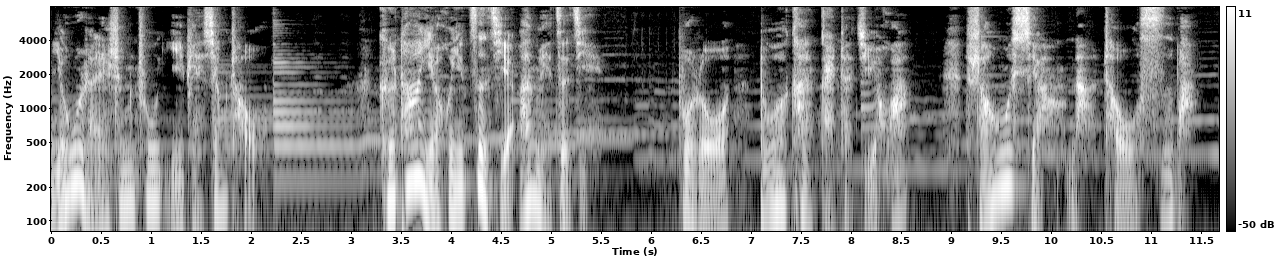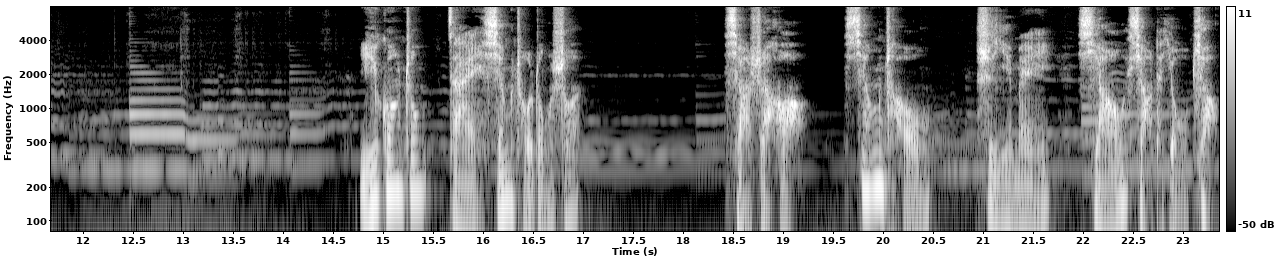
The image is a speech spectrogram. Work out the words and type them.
油然生出一片乡愁。可他也会自己安慰自己：不如多看看这菊花。少想那愁思吧。余光中在《乡愁》中说：“小时候，乡愁是一枚小小的邮票，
